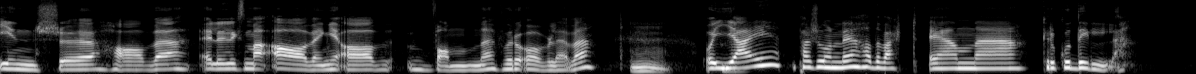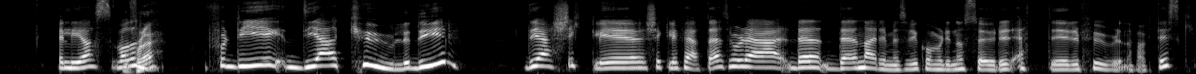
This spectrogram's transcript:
innsjø, havet, eller liksom er avhengig av vannet for å overleve. Mm. Og jeg personlig hadde vært en eh, krokodille. Elias, hva Hvorfor det? Fordi de er kule dyr. De er skikkelig, skikkelig fete. Jeg tror det er det, det nærmeste vi kommer dinosaurer etter fuglene, faktisk.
